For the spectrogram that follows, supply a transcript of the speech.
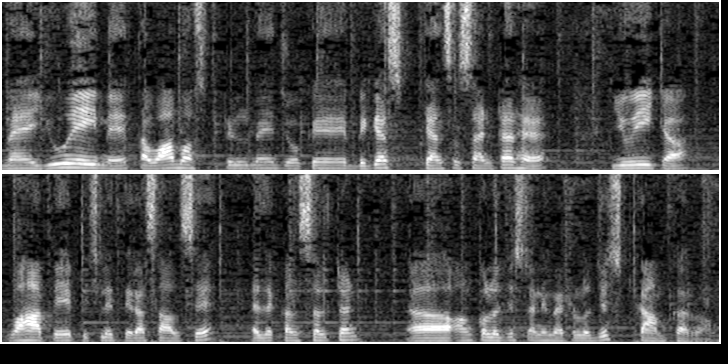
मैं यूएई e में तवाम हॉस्पिटल में, जो कि बिगेस्ट कैंसर सेंटर है यूएई e का, वहाँ पे पिछले तेरह साल से as a consultant oncologist and haematologist काम कर रहा हूँ।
